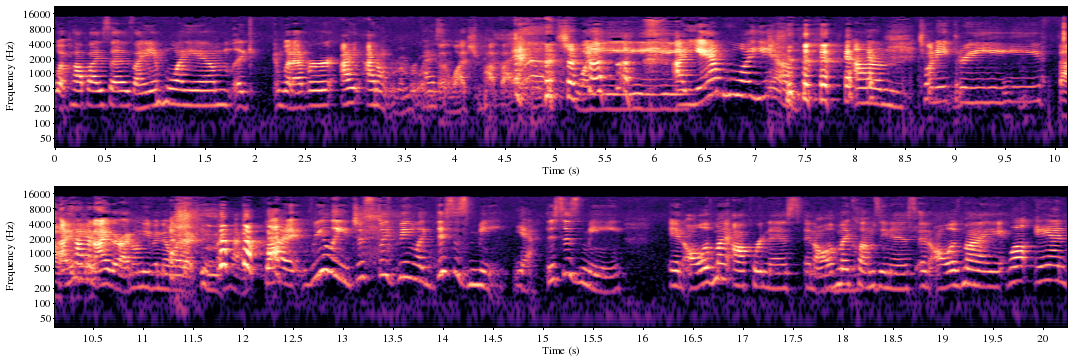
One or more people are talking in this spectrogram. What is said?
What Popeye says? I am who I am. Like whatever. I I don't remember what I haven't watched Popeye 20 I am who I am. Um, 23 five I haven't either. I don't even know why that came in my head. But really, just like being like, this is me. Yeah. This is me in all of my awkwardness, and all of my Mhm. clumsiness, and all of my. Well, and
